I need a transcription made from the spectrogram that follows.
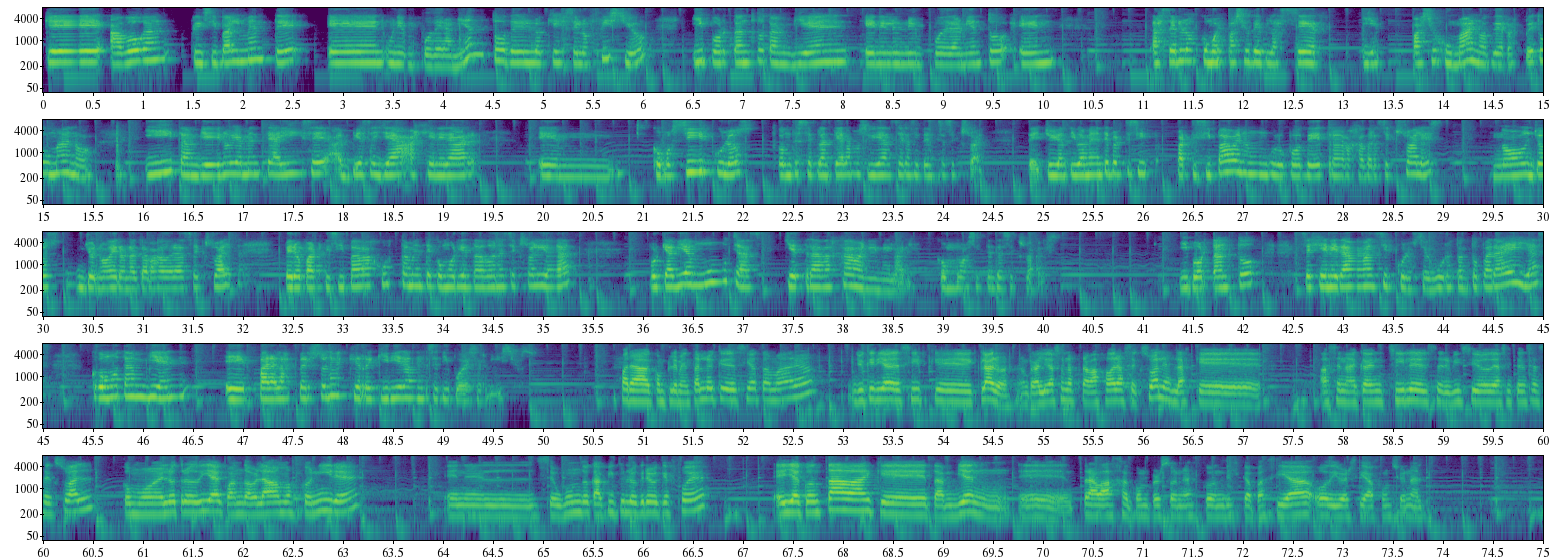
que abogan principalmente en un empoderamiento de lo que es el oficio y por tanto también en el empoderamiento en hacerlos como espacios de placer y espacios humanos, de respeto humano. Y también obviamente ahí se empieza ya a generar em, como círculos donde se plantea la posibilidad de hacer asistencia sexual. De hecho, yo antiguamente participaba en un grupo de trabajadoras sexuales. No, yo, yo no era una trabajadora sexual, pero participaba justamente como orientadora en sexualidad porque había muchas que trabajaban en el área como asistentes sexuales. Y por tanto se generaban círculos seguros tanto para ellas como también eh, para las personas que requirieran ese tipo de servicios. Para complementar lo que decía Tamara, yo quería decir que, claro, en realidad son las trabajadoras sexuales las que hacen acá en Chile el servicio de asistencia sexual, como el otro día cuando hablábamos con Ire, en el segundo capítulo creo que fue, ella contaba que también eh, trabaja con personas con discapacidad o diversidad funcional.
